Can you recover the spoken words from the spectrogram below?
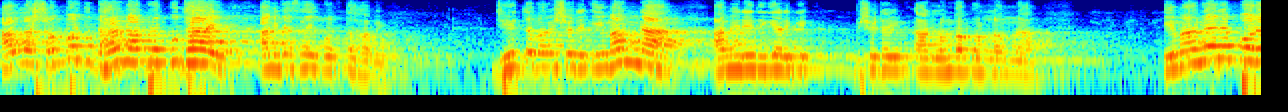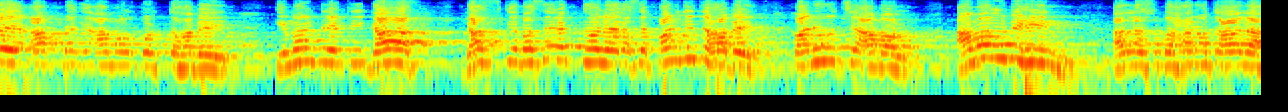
আল্লাহ সম্পর্কে ধারণা আপনার কোথায়, আগে যাচাই করতে হবে। যেহেতু আমার বিষয়টা ইমান না, আমি এদিকে আর বিষয়টা আর লম্বা করলাম না। ইমানের পরে আপনাকে আমল করতে হবে। ইমানটা একটি গাছ, গাছকে বাঁচিয়ে রাখতে হলে গাছে পানি দিতে হবে। পানি হচ্ছে আমল। আমলবিহীন আল্লাহ তাআলা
